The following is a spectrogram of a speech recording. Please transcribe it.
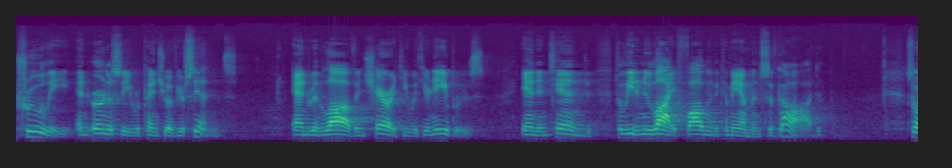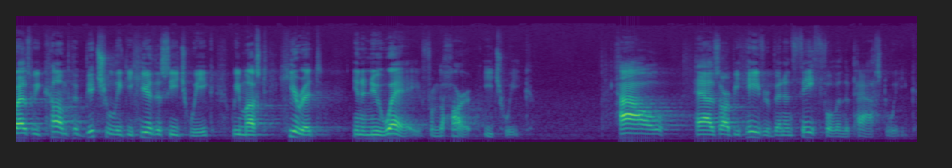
truly and earnestly repent you of your sins, and are in love and charity with your neighbors, and intend to lead a new life following the commandments of God. So, as we come habitually to hear this each week, we must hear it in a new way from the heart each week. How has our behavior been unfaithful in the past week?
